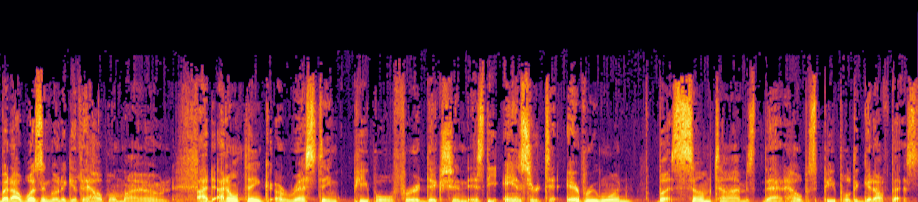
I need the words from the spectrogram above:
but I wasn't going to get the help on my own. I, I, don't think arresting people for addiction is the answer to everyone, but sometimes that helps people to get off that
